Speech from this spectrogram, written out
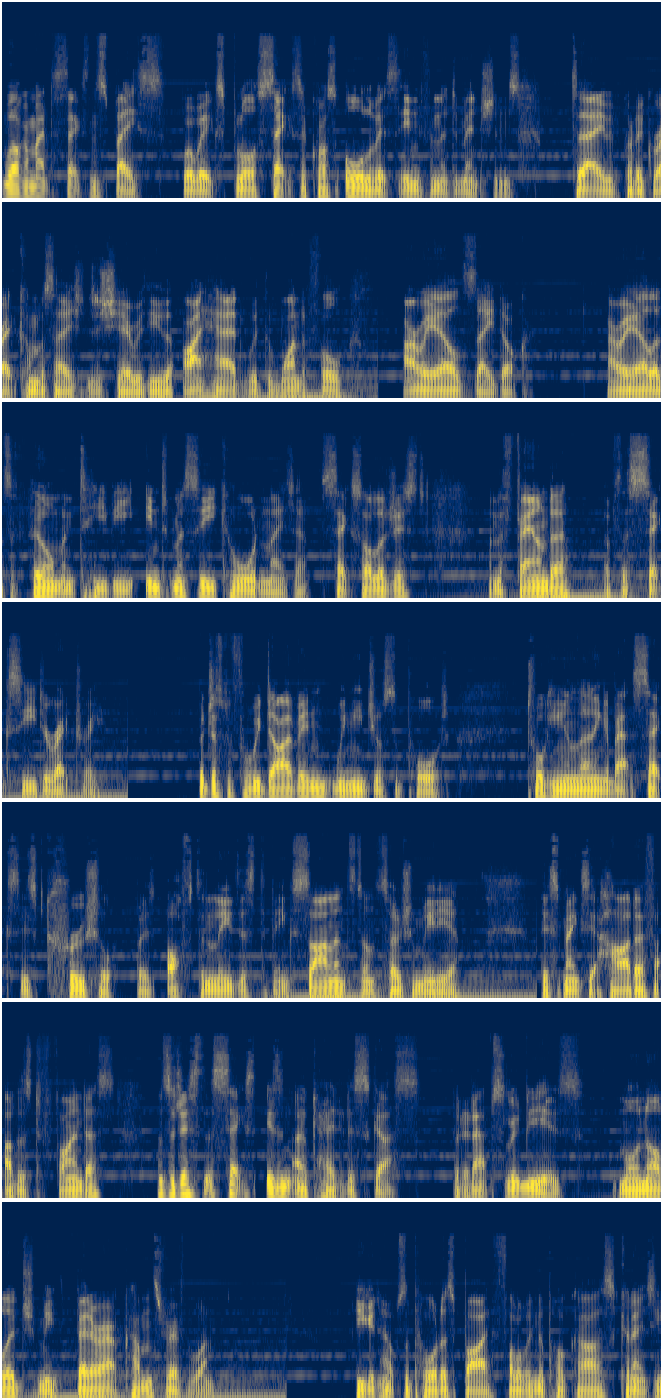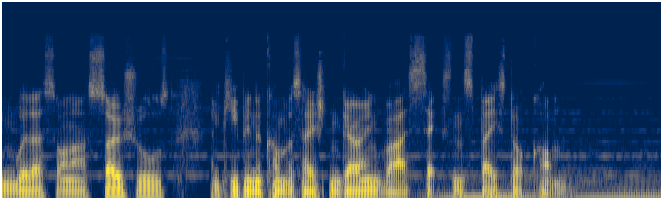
Welcome back to Sex in Space, where we explore sex across all of its infinite dimensions. Today, we've got a great conversation to share with you that I had with the wonderful Arielle Zadok. Arielle is a film and TV intimacy coordinator, sexologist, and the founder of the Sexy Directory. But just before we dive in, we need your support. Talking and learning about sex is crucial, but it often leads us to being silenced on social media. This makes it harder for others to find us and suggests that sex isn't okay to discuss, but it absolutely is. More knowledge means better outcomes for everyone. You can help support us by following the podcast, connecting with us on our socials, and keeping the conversation going via sexandspace.com.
